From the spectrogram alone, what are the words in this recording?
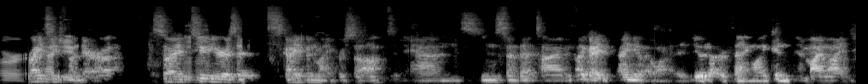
or right to you... Fundera? So I had mm-hmm. two years at Skype and Microsoft, and spent that time. Like I, I knew I wanted to do another thing. Like in, in my mind,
